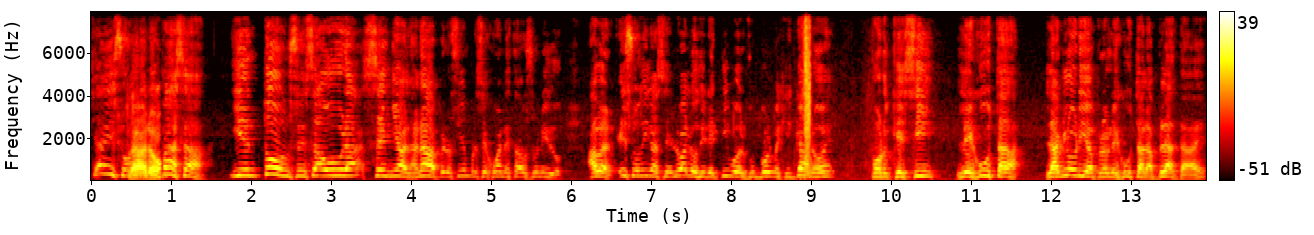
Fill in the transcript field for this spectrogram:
Ya eso ahora Claro. no pasa. Y entonces ahora señalan, ah, pero siempre se juega en Estados Unidos. A ver, eso dígaselo a los directivos del fútbol mexicano, ¿eh? Porque sí, les gusta la gloria, pero les gusta la plata, ¿eh?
